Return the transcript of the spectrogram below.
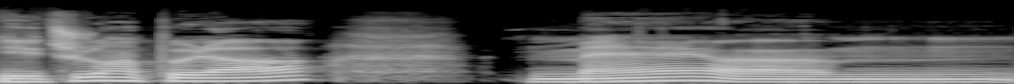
Il est toujours un peu là, mais... euh,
